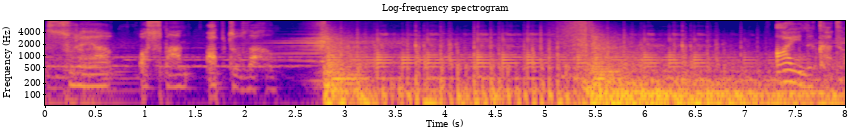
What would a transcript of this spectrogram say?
Suraya Osman Abdullah'ım. Aynı kadın.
